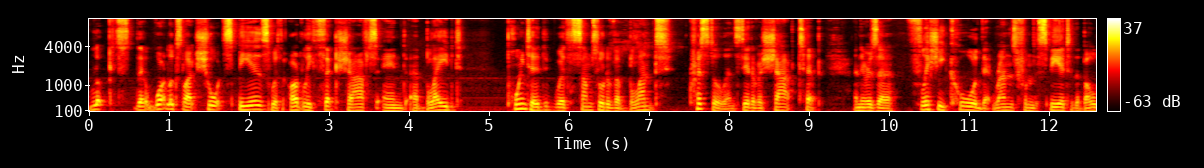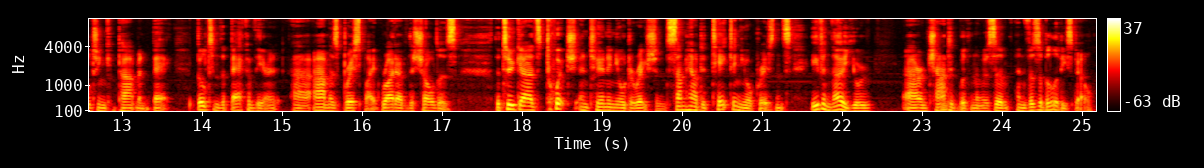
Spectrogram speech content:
looked what looks like short spears with oddly thick shafts and a blade pointed with some sort of a blunt crystal instead of a sharp tip. And there is a fleshy cord that runs from the spear to the bulging compartment back, built in the back of their uh, armor's breastplate, right over the shoulders. The two guards twitch and turn in your direction, somehow detecting your presence, even though you are enchanted with an invisibility spell.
